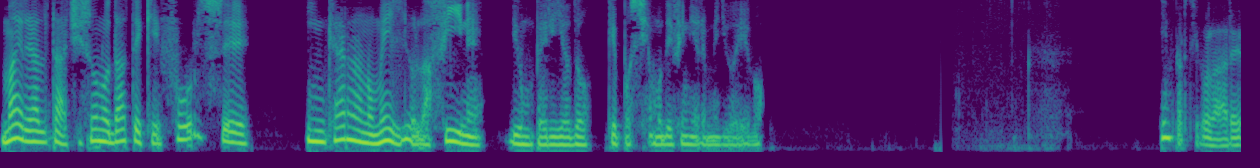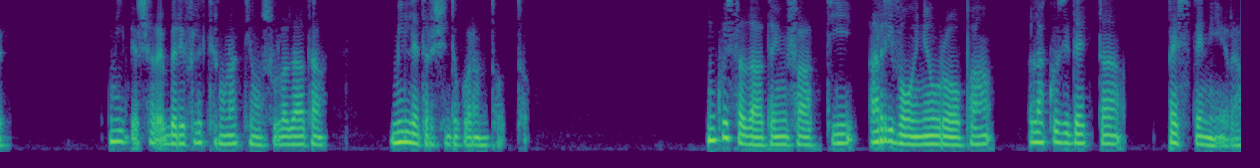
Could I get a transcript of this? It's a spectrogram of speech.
ma in realtà ci sono date che forse incarnano meglio la fine di un periodo che possiamo definire medioevo. In particolare mi piacerebbe riflettere un attimo sulla data 1348. In questa data, infatti, arrivò in Europa la cosiddetta peste nera,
